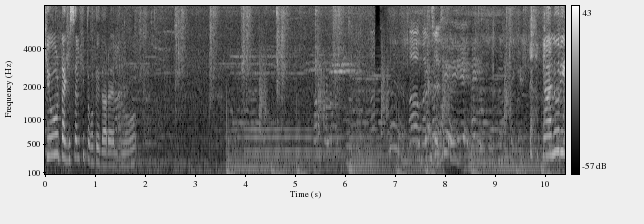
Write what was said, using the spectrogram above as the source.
ಕ್ಯೂಟಾಗಿ ಸೆಲ್ಫಿ ತಗೋತಿದ್ದಾರೆ ಎಲ್ಲರೂ ನಾನು ರೀ.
